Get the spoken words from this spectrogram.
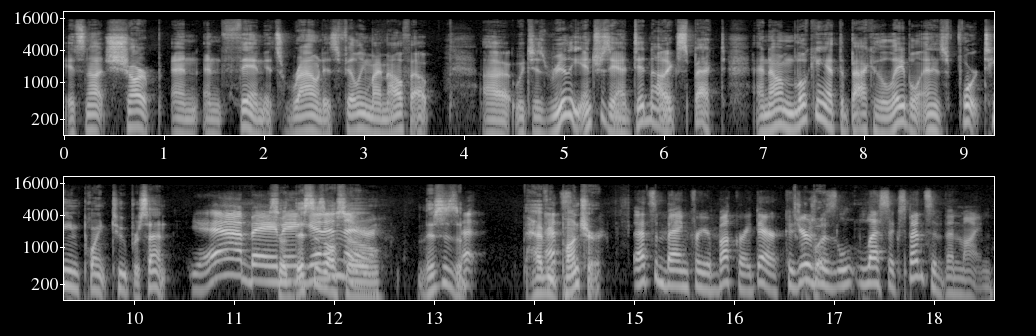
It's not sharp and and thin. It's round. It's filling my mouth out. Uh, which is really interesting. I did not expect. And now I'm looking at the back of the label, and it's 14.2%. Yeah, baby. So this get is also there. this is a That- heavy that's- puncher. That's a bang for your buck right there, because yours was l- less expensive than mine.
